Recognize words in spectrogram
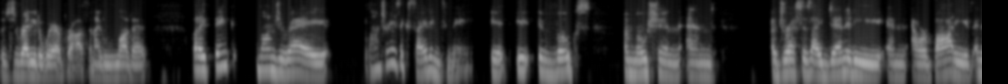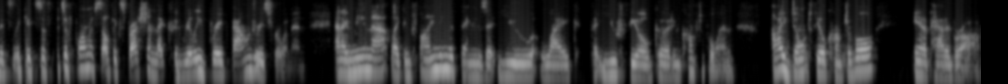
Just ready to wear bras and I love it. But I think lingerie lingerie is exciting to me. It it evokes emotion and addresses identity and our bodies and it's like it's a it's a form of self-expression that could really break boundaries for women and i mean that like in finding the things that you like that you feel good and comfortable in i don't feel comfortable in a padded bra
